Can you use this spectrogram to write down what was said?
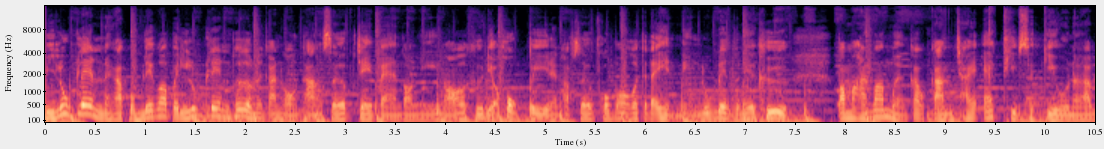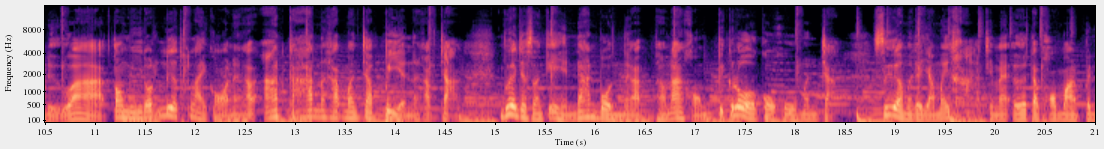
มีลูกเล่นนะครับ ผมเรียกว่าเป็นลูกเล่นเพิ่มในการของทางเซิร์ฟเจแปนตอนนี้เนาะก็คือเดี๋ยว 6 ปีนะครับเซิร์ฟโกลบอลก็จะได้เห็นหนึ่งลูกเล่นตัวนี้ก็คือ ประมาณว่าเหมือนกับการใช้ Active Skill นะครับหรือว่าต้องมีลดเลือดเท่าไหร่ก่อนนะครับอาร์ตการ์ดนะครับมันจะเปลี่ยนนะครับจากเพื่อนจะสังเกตเห็นด้านบนนะครับทางด้านของปิกโลโกคูมันจะเสื้อมันจะยังไม่ขาดใช่ไหมเออแต่พอมาเป็น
